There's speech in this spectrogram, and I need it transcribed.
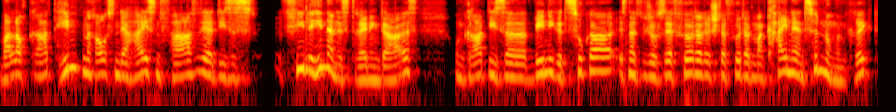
weil auch gerade hinten raus in der heißen Phase ja dieses viele Hindernistraining da ist. Und gerade dieser wenige Zucker ist natürlich auch sehr förderlich dafür, dass man keine Entzündungen kriegt.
